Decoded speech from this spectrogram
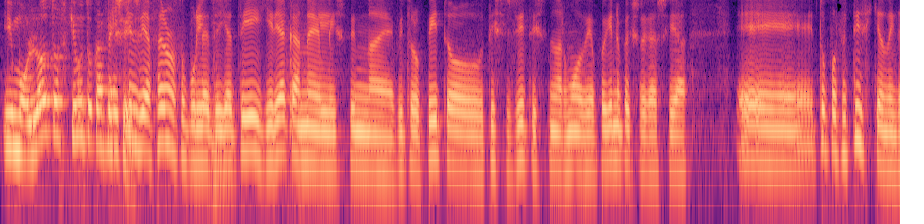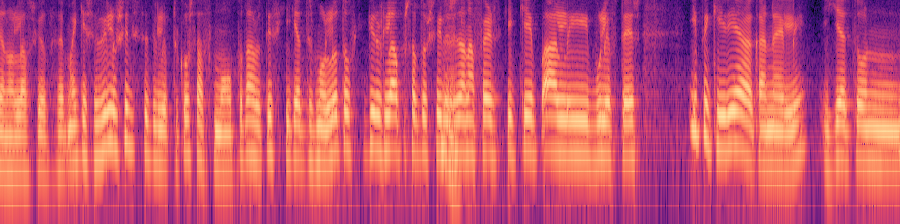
η Μολότοφ και ούτω καθεξής. Έχει ενδιαφέρον αυτό που λέτε, γιατί η κυρία Κανέλη στην ε, Επιτροπή το, τη συζήτηση στην Αρμόδια που έγινε επεξεργασία ε, τοποθετήθηκε, αν δεν κάνω λάθος, για το θέμα και σε δήλωσή της στο τηλεοπτικό σταθμό, που όταν ρωτήθηκε για τι Μολότοφ και ο κύριος Λάπο από το ΣΥΡΙΖΑ ναι. αναφέρθηκε και άλλοι βουλευτές, είπε η κυρία Κανέλη για, τον,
